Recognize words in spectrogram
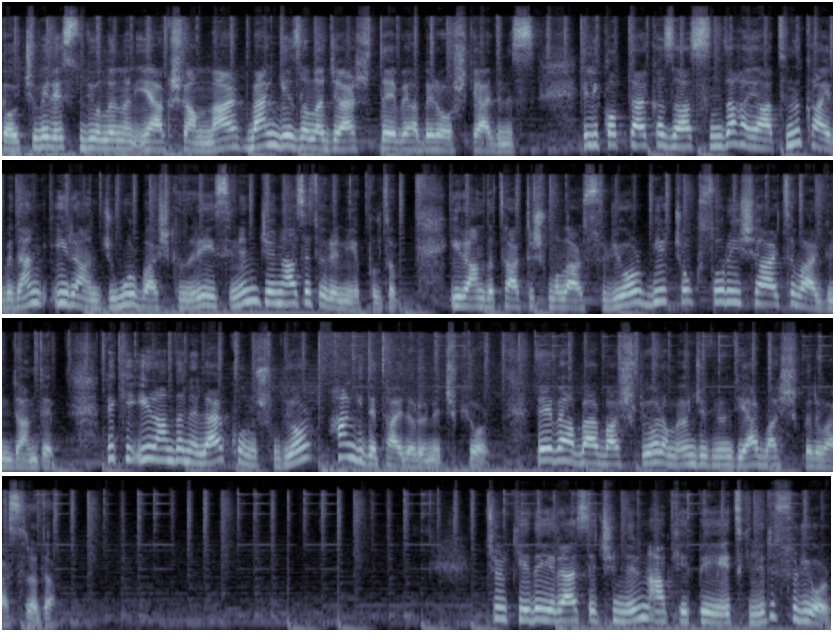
Deutsche Welle stüdyolarından iyi akşamlar. Ben Gezal Acar, DV Haber'e hoş geldiniz. Helikopter kazasında hayatını kaybeden İran Cumhurbaşkanı reisinin cenaze töreni yapıldı. İran'da tartışmalar sürüyor, birçok soru işareti var gündemde. Peki İran'da neler konuşuluyor, hangi detaylar öne çıkıyor? DV Haber başlıyor ama önce günün diğer başlıkları var sırada. Türkiye'de yerel seçimlerin AKP'ye etkileri sürüyor.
